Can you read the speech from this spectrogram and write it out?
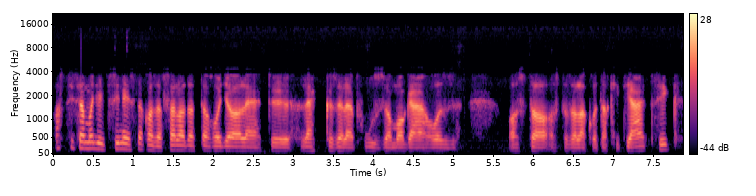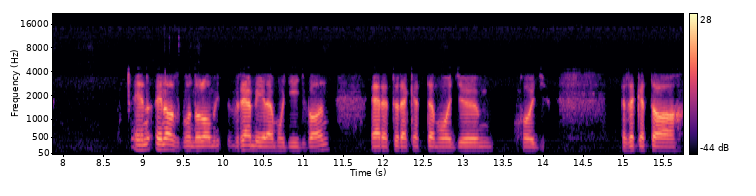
Azt hiszem, hogy egy színésznek az a feladata, hogy a lehető legközelebb húzza magához azt, a, azt az alakot, akit játszik. Én, én azt gondolom, remélem, hogy így van. Erre törekedtem, hogy, hogy ezeket a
